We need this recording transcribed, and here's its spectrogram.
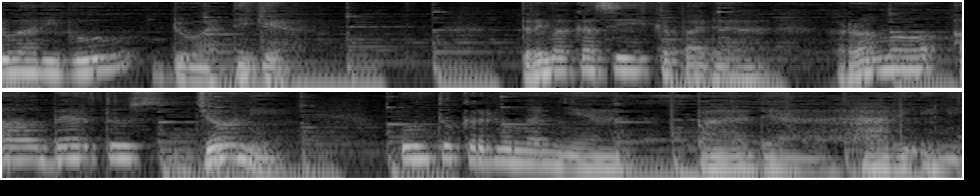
2023. Terima kasih kepada Romo Albertus Joni untuk renungannya pada hari ini.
